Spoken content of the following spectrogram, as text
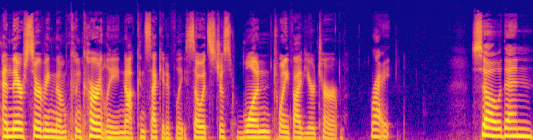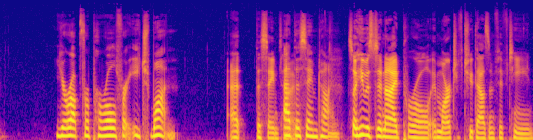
and they're serving them concurrently, not consecutively. So it's just one 25 year term. Right. So then, you're up for parole for each one at the same time. at the same time. so he was denied parole in March of 2015.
